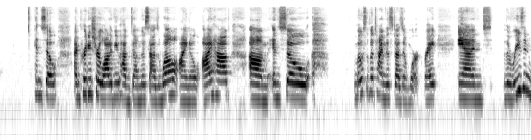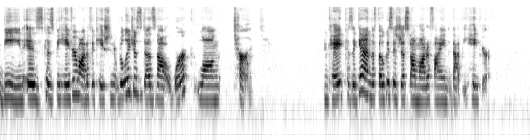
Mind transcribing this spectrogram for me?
And so I'm pretty sure a lot of you have done this as well. I know I have. Um, and so most of the time, this doesn't work, right? And the reason being is because behavior modification really just does not work long term. Okay, because again, the focus is just on modifying that behavior.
